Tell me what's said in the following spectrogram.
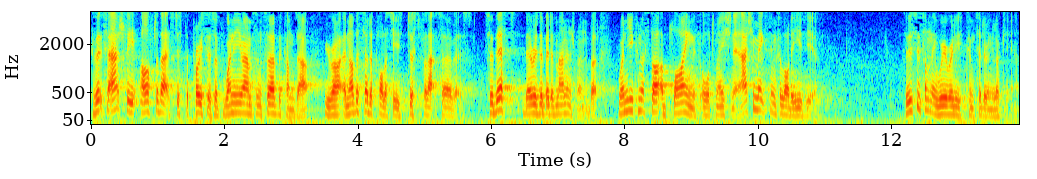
Because it's actually, after that, it's just the process of when a new Amazon server comes out, you write another set of policies just for that service. So this, there is a bit of management, but when you can start applying this automation, it actually makes things a lot easier. So this is something we're really considering looking at.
